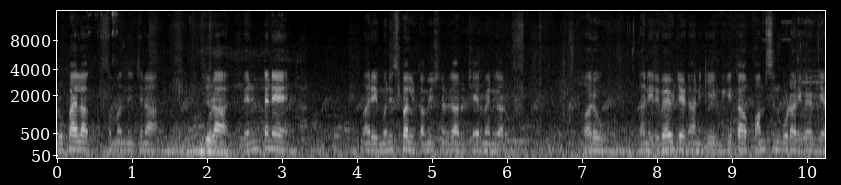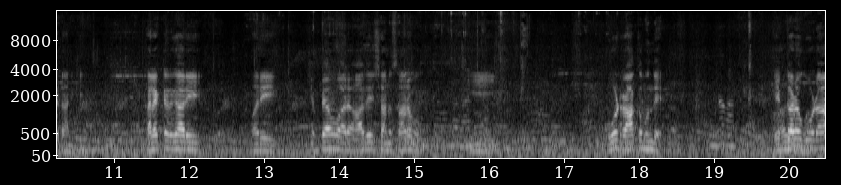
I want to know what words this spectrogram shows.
రూపాయలకు సంబంధించిన కూడా వెంటనే మరి మున్సిపల్ కమిషనర్ గారు చైర్మన్ గారు వారు దాన్ని రివైవ్ చేయడానికి మిగతా పంప్స్ని కూడా రివైవ్ చేయడానికి కలెక్టర్ గారి మరి చెప్పాము వారి ఆదేశానుసారము ఈ బోర్డు రాకముందే ఎక్కడ కూడా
